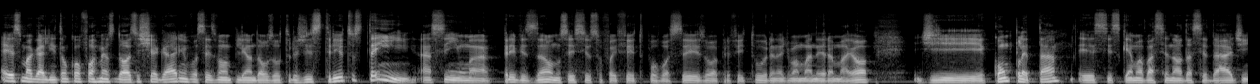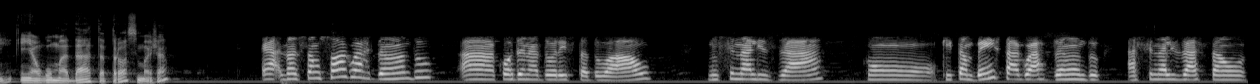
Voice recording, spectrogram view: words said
É isso, Magali. Então, conforme as doses chegarem, vocês vão ampliando aos outros distritos. Tem, assim, uma previsão, não sei se isso foi feito por vocês ou a prefeitura, né, de uma maneira maior, de completar esse esquema vacinal da cidade em alguma data próxima já? É, nós estamos só aguardando a coordenadora estadual nos sinalizar com que também está aguardando a sinalização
